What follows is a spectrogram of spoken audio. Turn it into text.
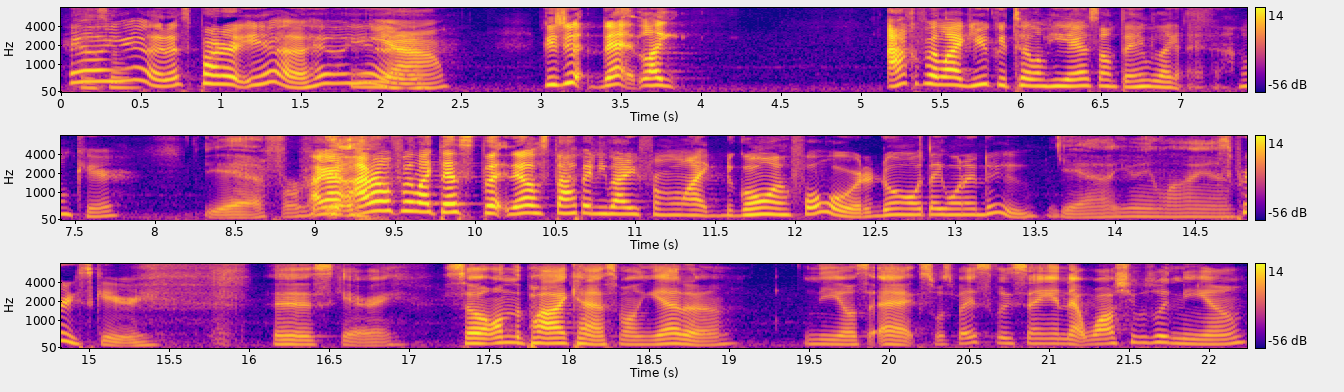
hell so? yeah, that's part of yeah, hell yeah. Yeah. Cause you that like, I could feel like you could tell him he has something. He'd be like, I don't care. Yeah, for real. Like, I, I don't feel like that's the, that'll stop anybody from like going forward or doing what they want to do. yeah, you ain't lying. It's pretty scary. It is scary. So on the podcast, Monyetta, Ne-Yo's ex, was basically saying that while she was with Ne-Yo,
